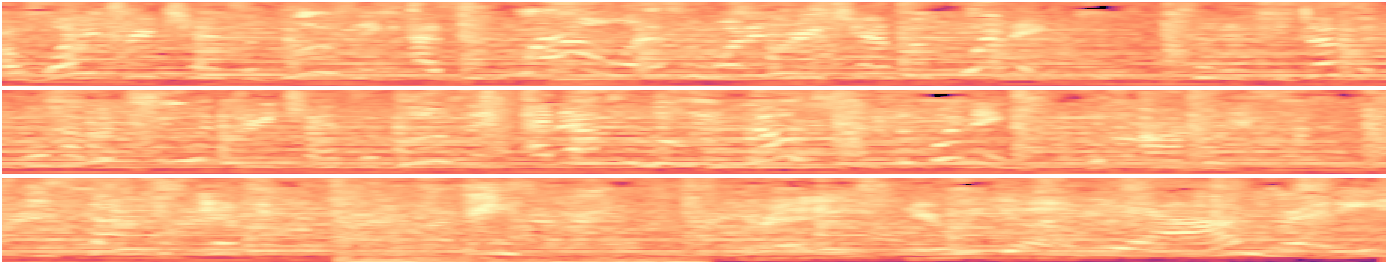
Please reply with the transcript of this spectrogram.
A 1 in 3 chance of losing as well as a 1 in 3 chance of winning. But if he doesn't, we'll have a 2 in 3 chance of losing and absolutely no chance of winning. It's obvious. He's got to pick paper. You ready? Here we go. Yeah, I'm ready.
